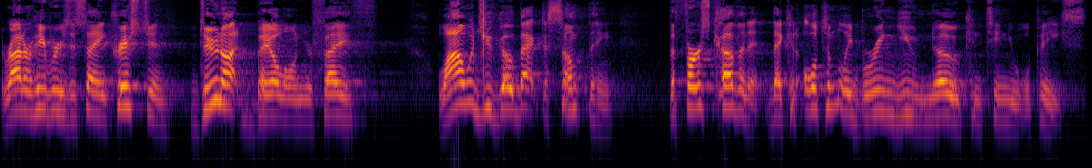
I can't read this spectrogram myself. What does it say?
The writer of Hebrews is saying, Christian, do not bail on your faith. Why would you go back to something, the first covenant, that could ultimately bring you no continual peace?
